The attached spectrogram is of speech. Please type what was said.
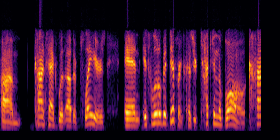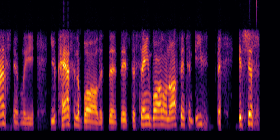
um, contact with other players. And it's a little bit different because you're touching the ball constantly. You're passing the ball. It's the it's the same ball on offense and defense. It's just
